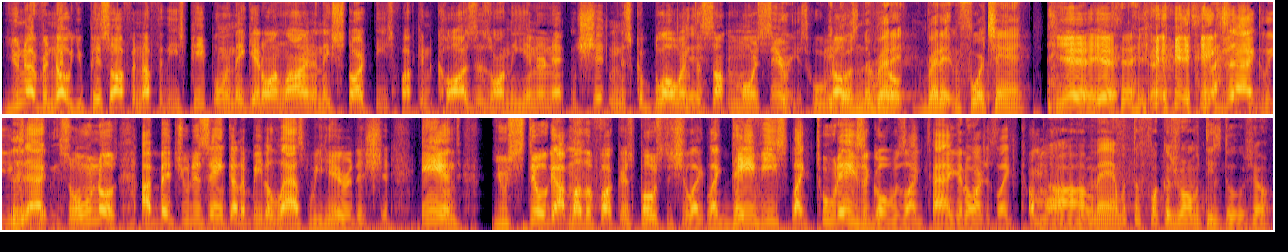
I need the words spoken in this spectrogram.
you never know. You piss off enough of these people and they get online and they start these fucking causes on the internet and shit, and this could blow Yeah. into something more serious. Who knows? It goes into? Reddit, Reddit and 4chan. Yeah, yeah. exactly, exactly. So who knows? I bet you this ain't gonna be the last we hear of this shit. And you still got motherfuckers posting shit like like Dave East like two days ago was like tagging artists. Like, come on, Oh bro. man, what the fuck is wrong with these dudes, yo?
